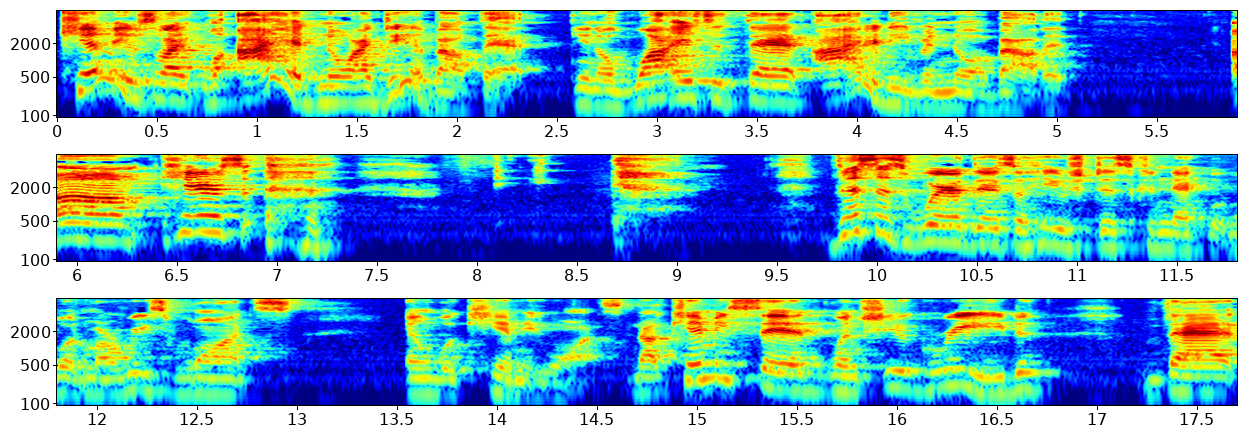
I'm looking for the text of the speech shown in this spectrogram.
Kimmy was like, "Well, I had no idea about that. You know, why is it that I didn't even know about it?" Um, here's this is where there's a huge disconnect with what Maurice wants and what Kimmy wants. Now, Kimmy said when she agreed that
